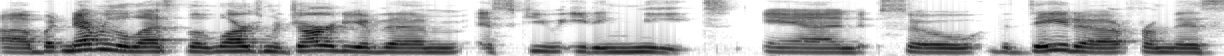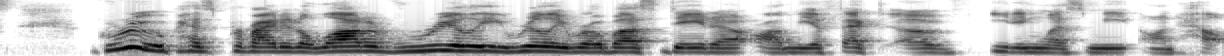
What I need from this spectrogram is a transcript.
Uh, but nevertheless, the large majority of them eschew eating meat. And so the data from this group has provided a lot of really, really robust data on the effect of eating less meat on health.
